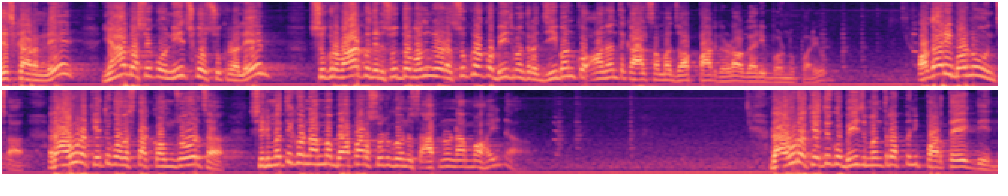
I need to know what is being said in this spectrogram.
त्यस कारणले यहाँ बसेको निजको शुक्रले शुक्रबारको दिन शुद्ध भोजन गरेर शुक्रको बीज मन्त्र जीवनको अनन्तकालसम्म जप पाठ गरेर अगाडि बढ्नु पर्यो। अगाडि बढ्नुहुन्छ। राहु र केतुको अवस्था कमजोर छ। श्रीमतीको नाममा व्यापार सुरु गर्नुहोस्। आफ्नो नाममा होइन। राहु र केतुको बीज मन्त्र पनि प्रत्येक दिन।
